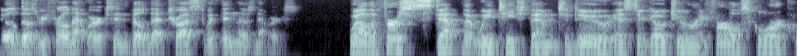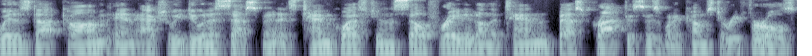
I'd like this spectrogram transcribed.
build those referral networks and build that trust within those networks? Well, the first step that we teach them to do is to go to referralscorequiz.com and actually do an assessment. It's 10 questions, self rated on the 10 best practices when it comes to referrals.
